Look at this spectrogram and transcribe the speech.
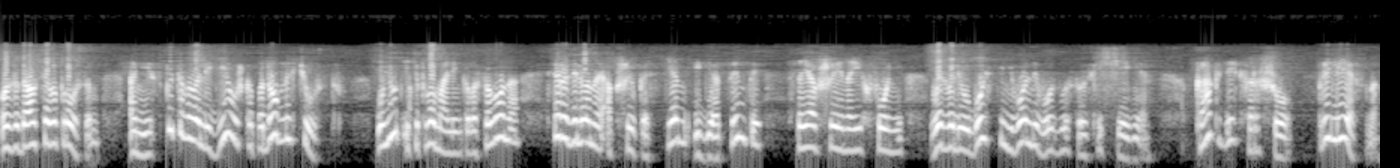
он задался вопросом, а не испытывала ли девушка подобных чувств. Уют и тепло маленького салона, серо-зеленая обшивка стен и гиацинты, стоявшие на их фоне, вызвали у гостей невольный возглас восхищения. «Как здесь хорошо! Прелестно!»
